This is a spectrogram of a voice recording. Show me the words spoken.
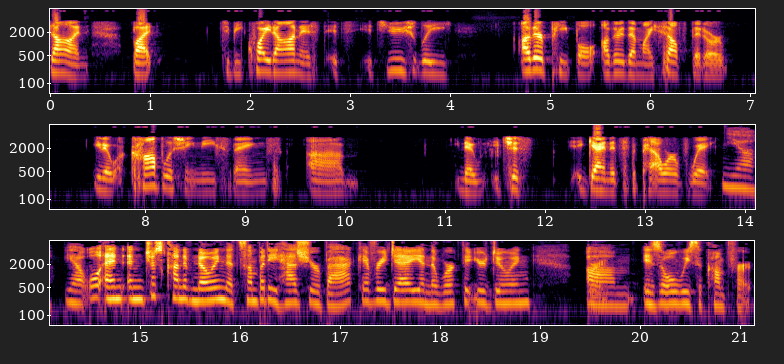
done. But to be quite honest, it's it's usually other people other than myself that are you know accomplishing these things. Um, you know, it's just again, it's the power of we. Yeah, yeah. Well, and and just kind of knowing that somebody has your back every day and the work that you're doing um, right. is always a comfort.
